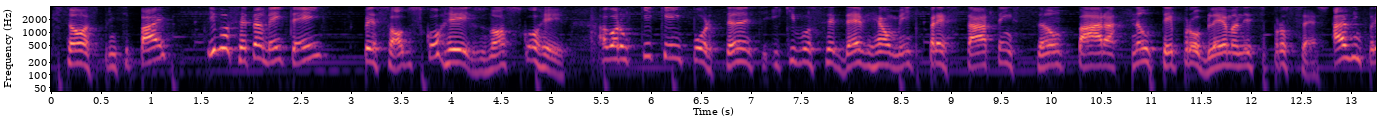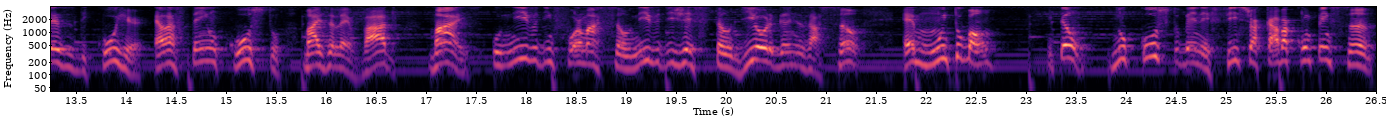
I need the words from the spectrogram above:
Que são as principais, e você também tem o pessoal dos Correios, os nossos Correios. Agora, o que, que é importante e que você deve realmente prestar atenção para não ter problema nesse processo? As empresas de courier, elas têm um custo mais elevado, mas o nível de informação, nível de gestão, de organização é muito bom. Então, no custo-benefício acaba compensando.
